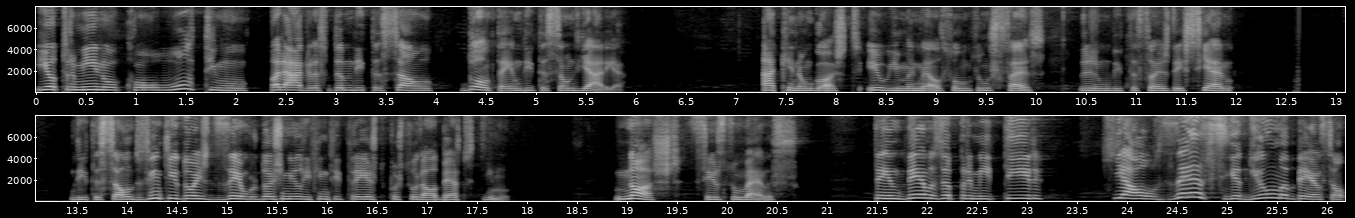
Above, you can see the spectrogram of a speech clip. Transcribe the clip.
E eu termino com o último parágrafo da meditação de ontem, meditação diária. Há quem não goste, eu e Manuel somos uns fãs das meditações deste ano. Meditação de 22 de dezembro de 2023 do pastor Alberto Timo. Nós, seres humanos, tendemos a permitir que a ausência de uma bênção,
